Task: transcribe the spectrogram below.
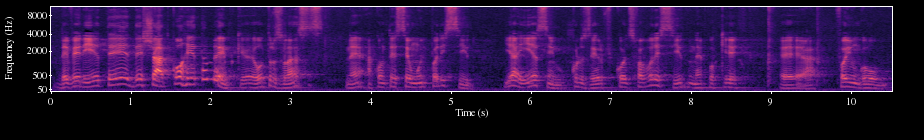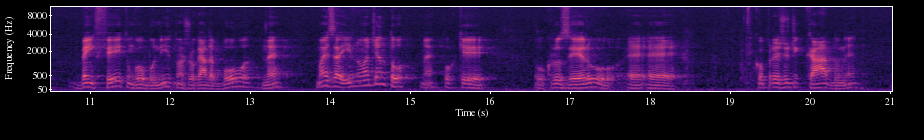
deveria ter deixado correr também, porque outros lances, né? Aconteceu muito parecido. E aí, assim, o Cruzeiro ficou desfavorecido, né? Porque é, foi um gol bem feito, um gol bonito, uma jogada boa, né? Mas aí não adiantou, né? Porque o Cruzeiro é, é, ficou prejudicado, né?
